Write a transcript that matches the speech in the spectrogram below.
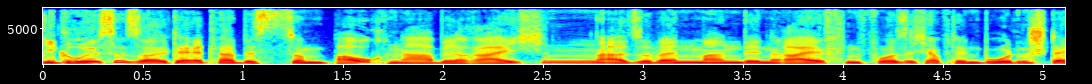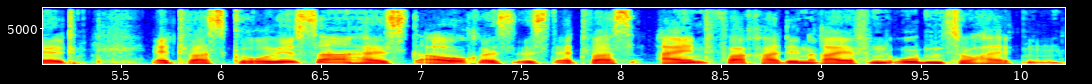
Die Größe sollte etwa bis zum Bauchnabel reichen, also wenn man den Reifen vor sich auf den Boden stellt. Etwas größer heißt auch, es ist etwas einfacher, den Reifen oben zu halten.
